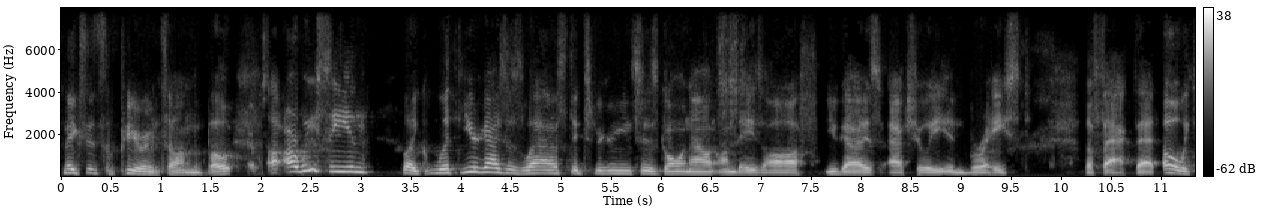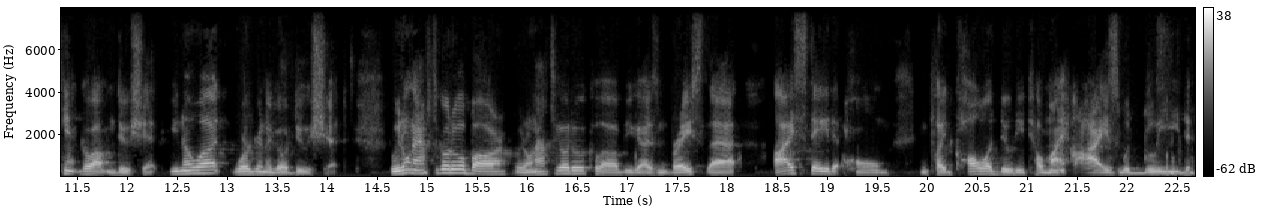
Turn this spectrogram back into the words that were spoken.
makes its appearance on the boat. Uh, are we seeing like with your guys' last experiences going out on days off? You guys actually embraced the fact that oh, we can't go out and do shit. You know what? We're gonna go do shit. We don't have to go to a bar. We don't have to go to a club. You guys embrace that. I stayed at home and played Call of Duty till my eyes would bleed,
